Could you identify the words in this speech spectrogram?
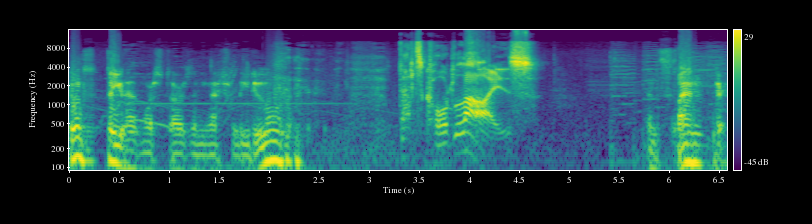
Don't say you have more stars than you actually do. That's called lies. and slander.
